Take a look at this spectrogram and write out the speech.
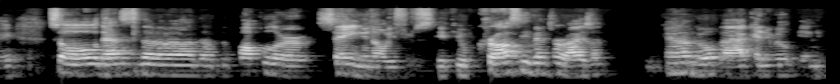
Okay, so that's the, the, the popular saying. You know, if you if you cross the event horizon, you cannot go back and you will, and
